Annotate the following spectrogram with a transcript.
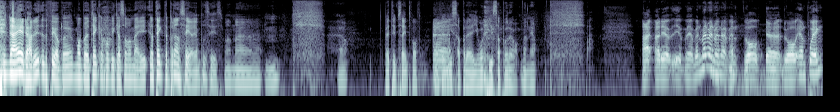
Nej, det hade ju- för jag bör, man börjar tänka på vilka som var med. Jag tänkte på den serien precis, men... eh, mm. Ja. Vet i sig inte varför, varför jag gissar på det jag gissar på då, men ja. Nej, men, men, men, men, men. Du, har, du har en poäng.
